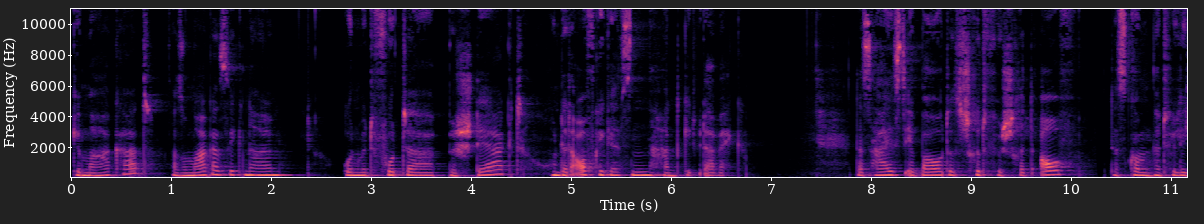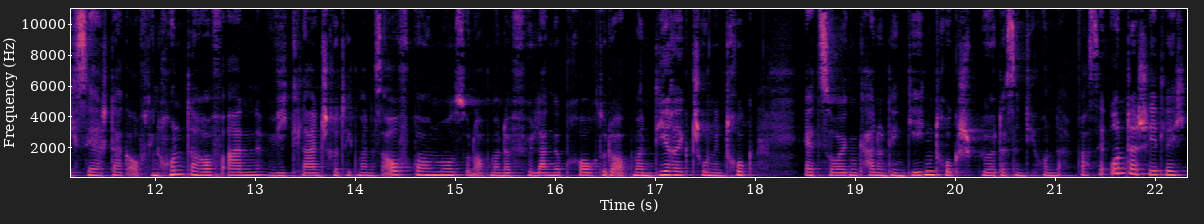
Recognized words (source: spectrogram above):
gemarkert, also Markersignal und mit Futter bestärkt. Hund hat aufgegessen, Hand geht wieder weg. Das heißt, ihr baut es Schritt für Schritt auf. Das kommt natürlich sehr stark auf den Hund darauf an, wie kleinschrittig man es aufbauen muss und ob man dafür lange braucht oder ob man direkt schon den Druck erzeugen kann und den Gegendruck spürt. Das sind die Hunde einfach sehr unterschiedlich.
